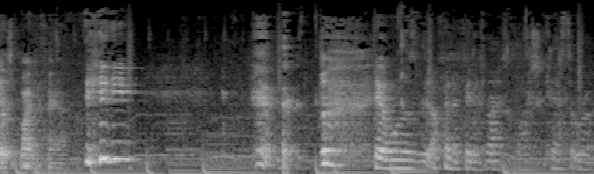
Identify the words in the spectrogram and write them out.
last bite. That was good. I'm finna finish my squash casserole.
